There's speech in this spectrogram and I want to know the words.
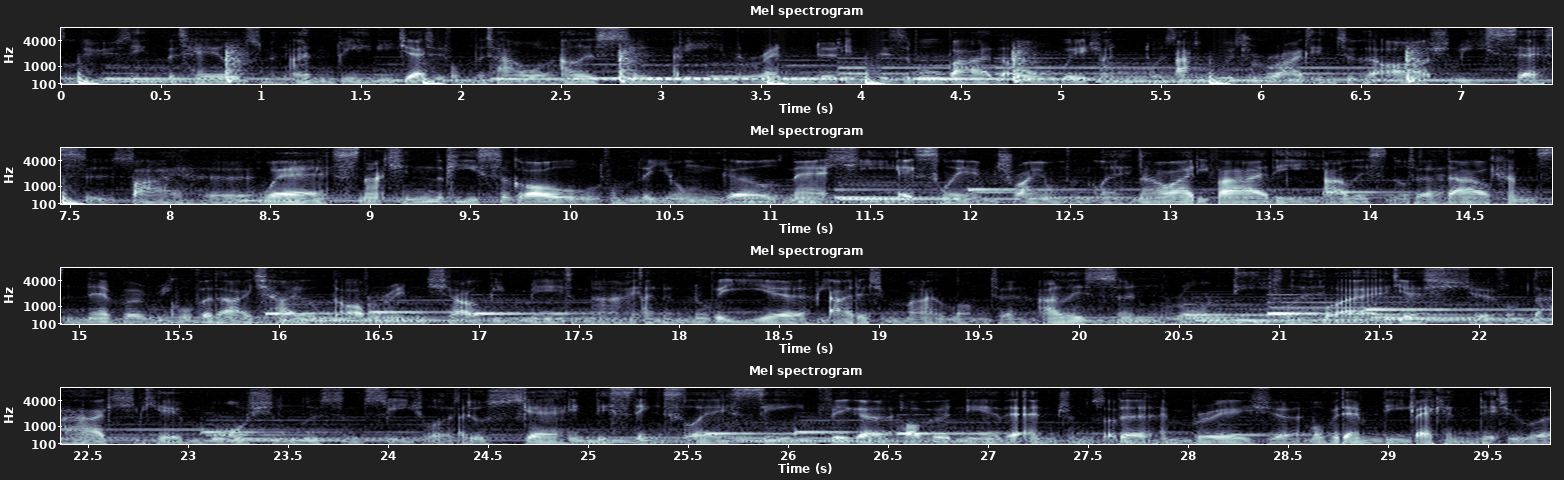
losing the talisman and being ejected from the tower. Alison being rendered invisible by the old witch, and was afterwards dragged into the arched recesses by her, where, snatching the piece of gold from the young girl's neck, she exclaimed triumphantly, Now I defy thee, Alice Nutter, thou canst never recover thy child. The offering shall be made tonight, and another year be added to my long term. Alison groaned deeply, but at a gesture from the hag she became motionless and speechless. A dusky, indistinctly seen figure hovered near the entrance of the embrasure. Mother Demdike beckoned it to her.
